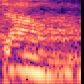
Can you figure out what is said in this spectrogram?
down.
